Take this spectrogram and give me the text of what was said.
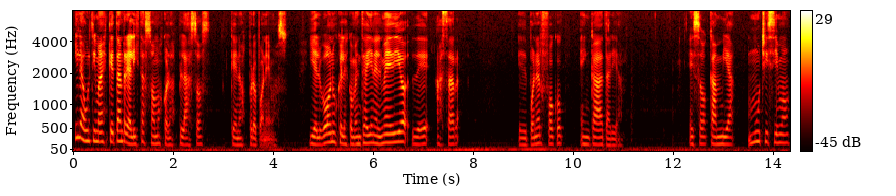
Y la última es qué tan realistas somos con los plazos que nos proponemos. Y el bonus que les comenté ahí en el medio de hacer, eh, poner foco en cada tarea. Eso cambia muchísimo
